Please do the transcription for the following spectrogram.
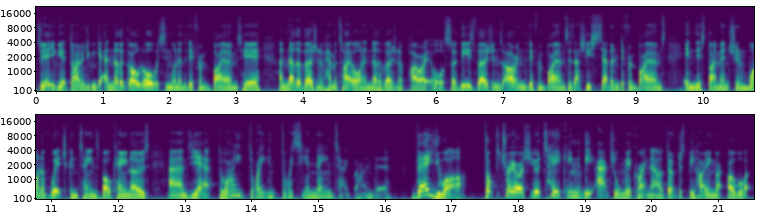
So yeah, you can get diamond. You can get another gold ore, which is in one of the different biomes here. Another version of hematite ore and another version of pyrite ore. So these versions are in the different biomes. There's actually seven different biomes in this dimension, one of which contains volcanoes. And yeah, do I do I even do I see a name tag behind there? There you are. Dr. Trayaurus, you're taking the actual mic right now. Don't just be hiding right... Oh, what?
